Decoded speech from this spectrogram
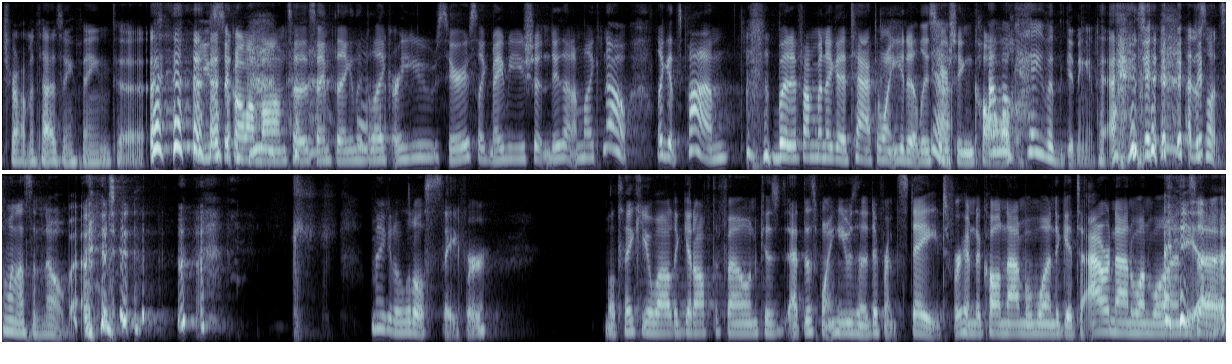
traumatizing thing to. I used to call my mom, say the same thing, and they'd be like, "Are you serious? Like maybe you shouldn't do that." I'm like, "No, like it's fine, but if I'm gonna get attacked, I want you to at least hear so you can call." I'm okay with getting attacked. I just want someone else to know about it. Make it a little safer. It'll take you a while to get off the phone because at this point he was in a different state for him to call 911 to get to our 911. Yeah.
